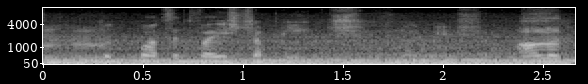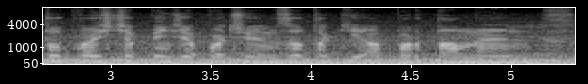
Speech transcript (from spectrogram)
Mhm. To płacę 25 na miesiąc. Ale to 25 ja płaciłem za taki apartament,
